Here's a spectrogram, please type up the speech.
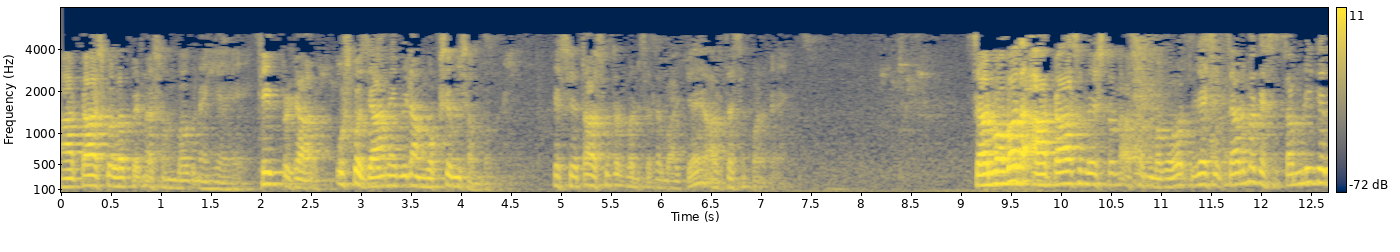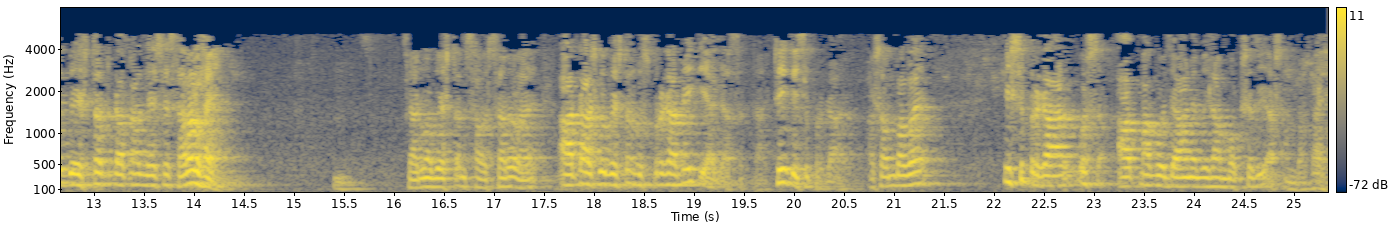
आकाश को लपेटना संभव नहीं है। ठीक प्रकार, उसको जाने बिना मोक्ष भी संभव नहीं। ये श्वेतासूत्र परिषद वाक्य है अर्थ से पढ़ रहे चर्मवत आकाश वेष्टन असंभवत जैसे चर्म के चमड़ी के वेष्टन करना जैसे सरल है। चर्म वेष्टन सरल है। आकाश को वेष्टन उस प्रकार नहीं किया जा सकता। ठीक इसी प्रकार, असंभव है। इसी प्रकार उस आत्मा को जाने बिना मोक्ष भी असंभव है।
